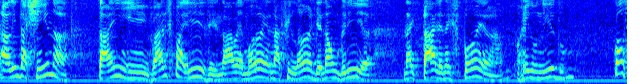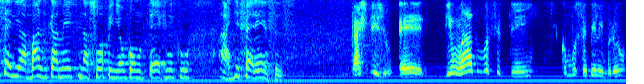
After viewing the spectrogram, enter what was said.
Além da China, está em, em vários países, na Alemanha, na Finlândia, na Hungria, na Itália, na Espanha, no Reino Unido. Qual seria, basicamente, na sua opinião, como técnico, as diferenças? Castilho, é, de um lado você tem, como você bem lembrou,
